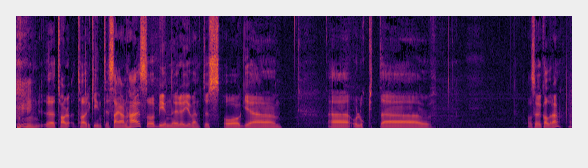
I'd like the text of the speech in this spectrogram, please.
tar, tar ikke Inter seieren her, så begynner Juventus å Å lukte Hva skal vi kalle det?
